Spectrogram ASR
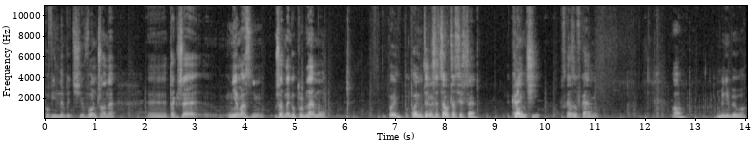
powinny być włączone. Y, Także nie ma z nim żadnego problemu. Powiem, powiem tyle, że cały czas jeszcze kręci wskazówkami. O, by nie było.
